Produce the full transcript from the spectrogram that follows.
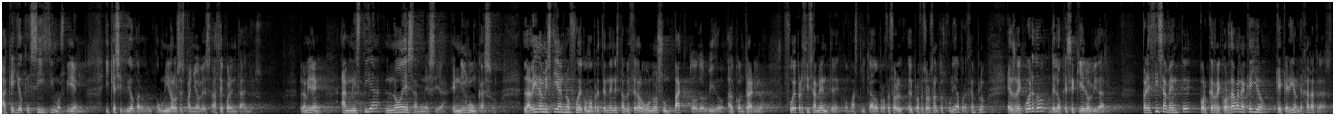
aquello que sí hicimos bien y que sirvió para unir a los españoles hace 40 años. Pero miren, amnistía no es amnesia en ningún caso. La ley de amnistía no fue, como pretenden establecer algunos, un pacto de olvido. Al contrario, fue precisamente, como ha explicado el profesor Santos Juliá, por ejemplo, el recuerdo de lo que se quiere olvidar. Precisamente porque recordaban aquello que querían dejar atrás,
